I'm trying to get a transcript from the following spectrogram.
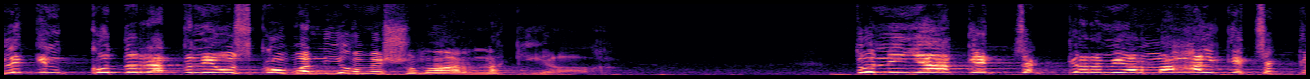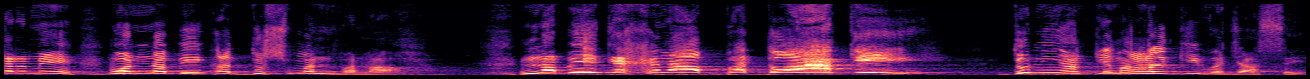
लेकिन कुदरत ने उसको वलियों में शुमार न किया। दुनिया के चक्कर में और माल के चक्कर में वो नबी का दुश्मन बना। नबी के खिलाफ बदुआ की दुनिया के माल की वजह से।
